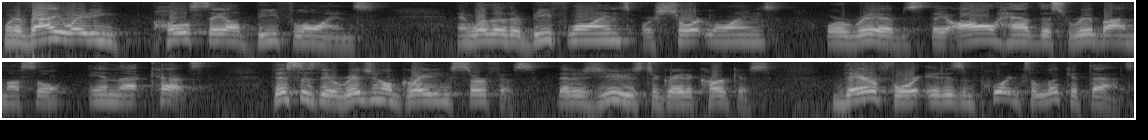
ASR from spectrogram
When evaluating wholesale beef loins, and whether they're beef loins or short loins or ribs, they all have this ribeye muscle in that cut. This is the original grading surface that is used to grade a carcass. Therefore, it is important to look at that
